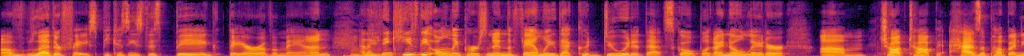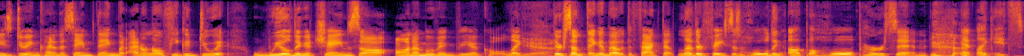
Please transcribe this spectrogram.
of Leatherface because he's this big bear of a man, and Mm-hmm. I think he's the only person in the family that could do it at that scope. Like I know later, um, Chop Top has a puppet and he's doing kind of the same thing, but I don't know if he could do it wielding a chainsaw on a moving vehicle. Like Yeah. there's something about the fact that Leatherface is holding up a whole person, and like it's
